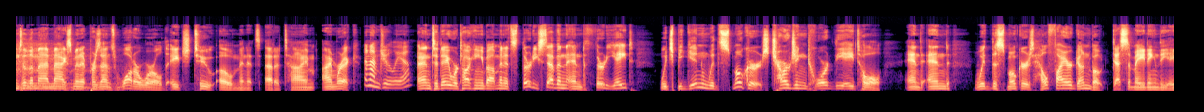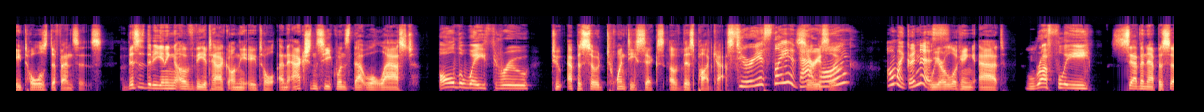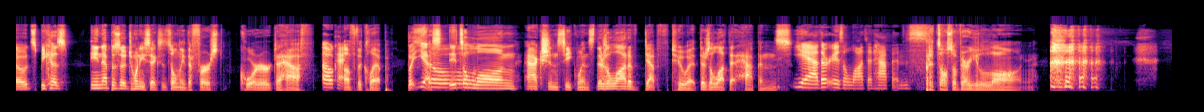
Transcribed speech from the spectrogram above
Welcome to the Mad Max Minute presents Waterworld H2O minutes at a time. I'm Rick, And I'm Julia. and today we're talking about minutes 37 and 38, which begin with smokers charging toward the atoll and end with the smokers' Hellfire gunboat decimating the atoll's defenses. This is the beginning of the attack on the atoll, an action sequence that will last all the way through to episode 26 of this podcast. Seriously? That Seriously. long? Oh my goodness. we are looking at roughly seven episodes because in episode 26 it's only the first quarter to half okay. of the clip but yes it's a long action sequence there's a lot of depth to it there's a lot that happens yeah, there is a lot that happens. but it's also very long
